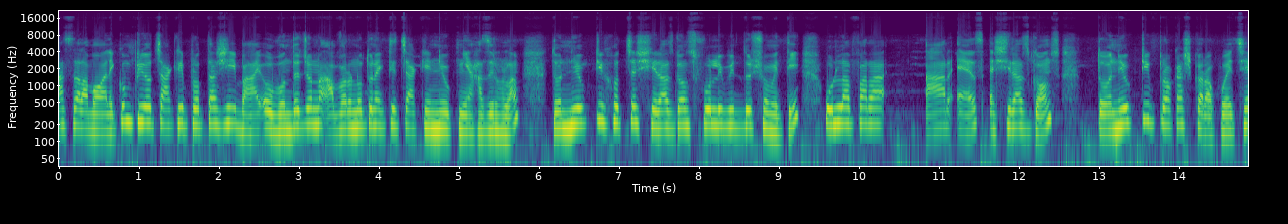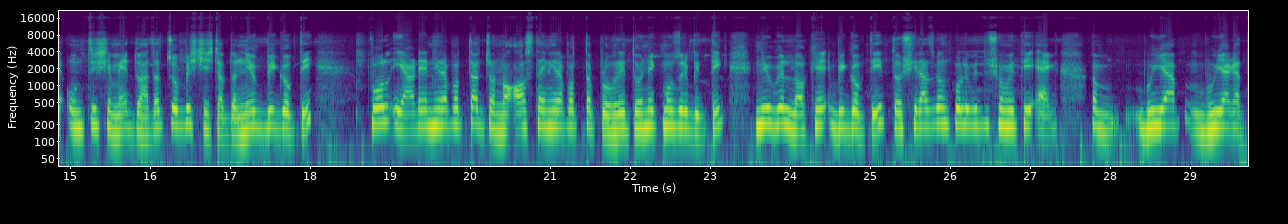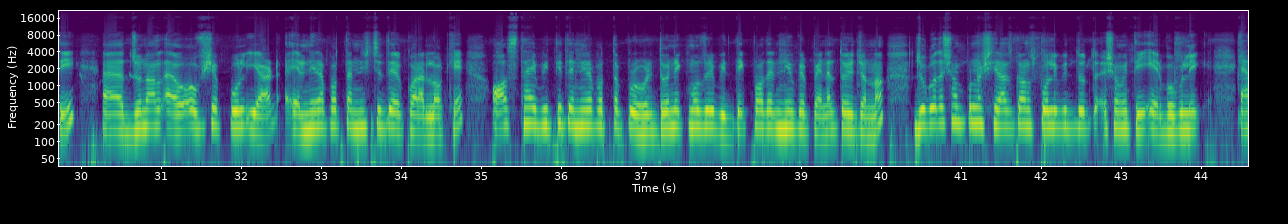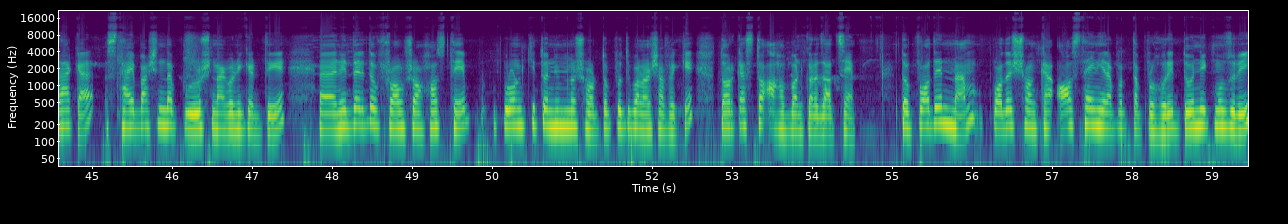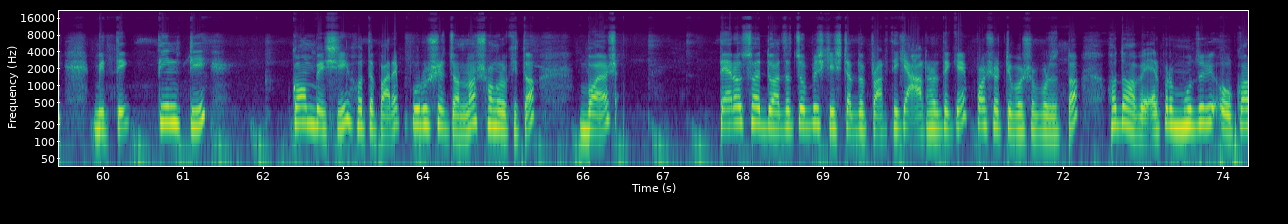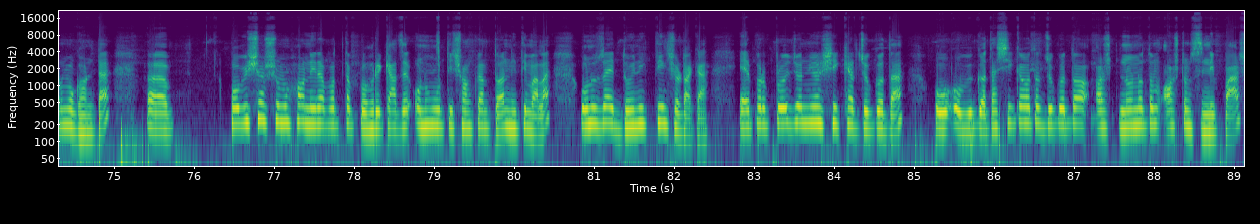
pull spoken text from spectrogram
আসসালামু আলাইকুম, প্রিয় চাকরি প্রত্যাশী ভাই ও বোনদের জন্য আবারও নতুন একটি চাকরি নিয়োগ নিয়ে হাজির হলাম। তো নিয়োগটি হচ্ছে সিরাজগঞ্জ পল্লী বিদ্যুৎ সমিতি, উল্লাপাড়া আর এস সিরাজগঞ্জ। তো নিয়োগটি প্রকাশ করা হয়েছে উনত্রিশে মে দু হাজার চব্বিশ খ্রিস্টাব্দ। নিয়োগ বিজ্ঞপ্তি পোল ইয়ার্ডের নিরাপত্তার জন্য অস্থায়ী নিরাপত্তা প্রহরী দৈনিক মজুরি ভিত্তিক নিয়োগের লক্ষ্যে বিজ্ঞপ্তি। তো সিরাজগঞ্জ পল্লী বিদ্যুৎ সমিতি এক ভুইয়া ভুইয়াগাতি জোনাল অফিসে পুল ইয়ার্ড এর নিরাপত্তা নিশ্চিত করার লক্ষ্যে অস্থায়ী ভিত্তিতে নিরাপত্তা প্রহরী দৈনিক মজুরি ভিত্তিক পদের নিয়োগের প্যানেল তৈরির জন্য যোগ্যতা সম্পন্ন সিরাজগঞ্জ পল্লী বিদ্যুৎ সমিতি এর ভৌগোলিক এলাকা স্থায়ী বাসিন্দা, পুরুষ, নাগরিকের দিয়ে নির্ধারিত ফর্ম সহ হস্তে পূরণকৃত নিম্ন শর্ত প্রতিপালন সাপেক্ষে দরখাস্ত আহ্বান করা যাচ্ছে। তো পদের নাম, পদের সংখ্যা, অস্থায়ী নিরাপত্তা প্রহরী, দৈনিক মজুরি ভিত্তিক তিনটি কম বেশি হতে পারে পুরুষের জন্য সংরক্ষিত। বয়স তেরো ছয় দু হাজার চব্বিশ খ্রিস্টাব্দ প্রার্থীকে আঠারো থেকে পঁয়ষট্টি বছর পর্যন্ত হতে হবে। এরপর মজুরি ও কর্মঘণ্টা আহ, নিরাপত্তা প্রহরী কাজের অনুমতি সংক্রান্ত নীতিমালা অনুযায়ী দৈনিক তিনশো টাকা। এরপর প্রয়োজনীয় শিক্ষার যোগ্যতা ও অভিজ্ঞতা শিক্ষাগত যোগ্যতা ন্যূনতম অষ্টম শ্রেণি পাস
